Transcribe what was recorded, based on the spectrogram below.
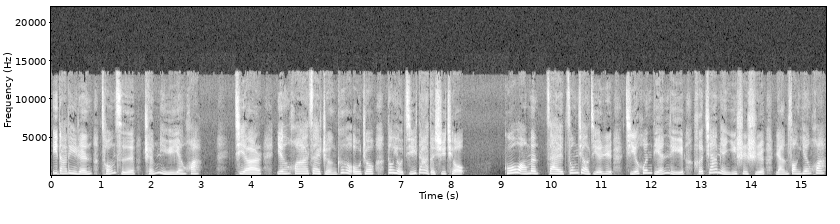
意大利人从此沉迷于烟花。继而，烟花在整个欧洲都有极大的需求。国王们在宗教节日、结婚典礼和加冕仪式时燃放烟花，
